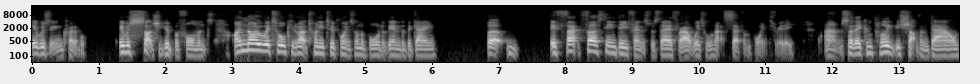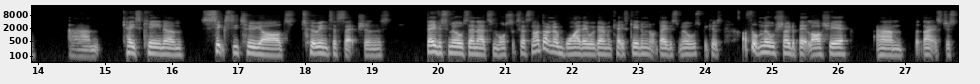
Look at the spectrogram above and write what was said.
It was incredible. It was such a good performance. I know we're talking about 22 points on the board at the end of the game, but if that first team defense was there throughout, we're talking about seven points really. Um, so they completely shut them down. Um, Case Keenum, 62 yards, two interceptions. Davis Mills then had some more success. And I don't know why they were going with Case Keenum, not Davis Mills, because I thought Mills showed a bit last year. Um, but that is just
